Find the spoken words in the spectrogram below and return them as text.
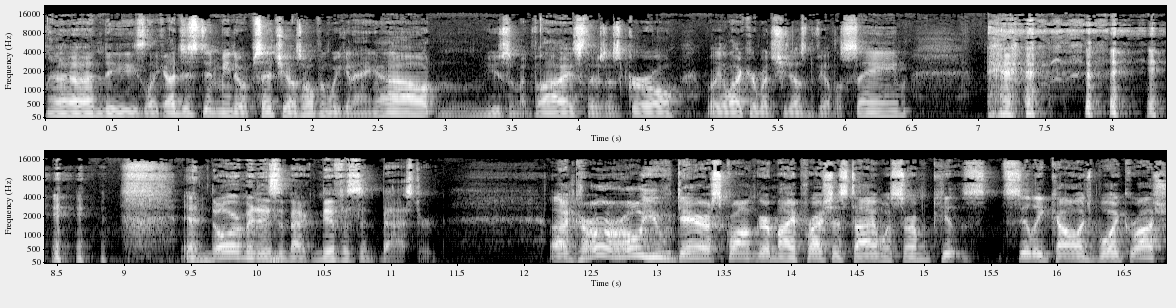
and he's like, "I just didn't mean to upset you. I was hoping we could hang out and use some advice. There's this girl, really like her, but she doesn't feel the same." and Norman is a magnificent bastard. A girl, you dare squander my precious time with some ki- silly college boy crush?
